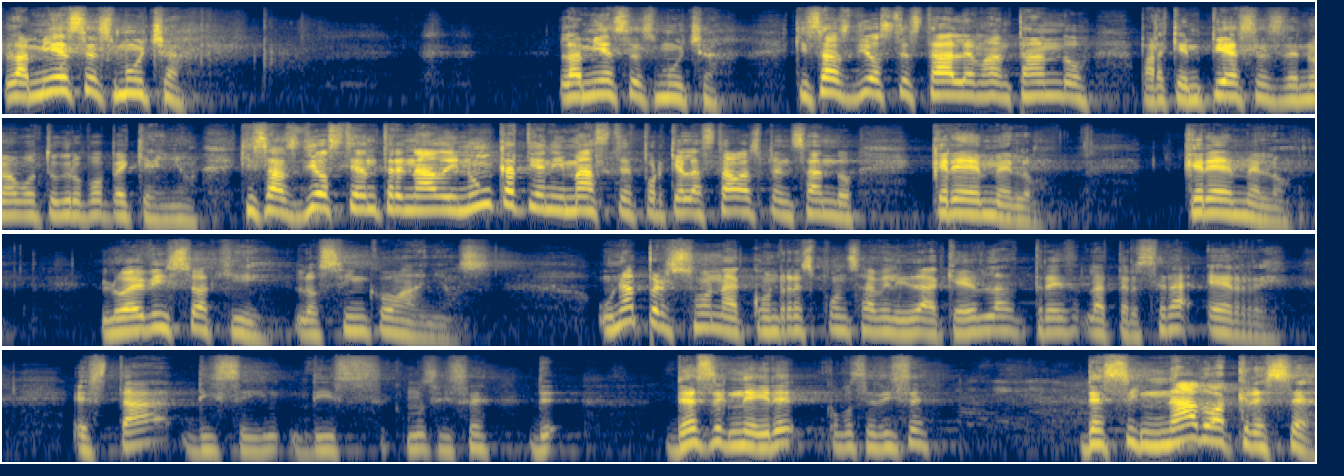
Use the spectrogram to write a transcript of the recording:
La mies es mucha. La mies es mucha. Quizás Dios te está levantando para que empieces de nuevo tu grupo pequeño. Quizás Dios te ha entrenado y nunca te animaste porque la estabas pensando. Créemelo, créemelo. Lo he visto aquí los cinco años Una persona con responsabilidad, que es la, tercera R, está, ¿cómo se dice? designated. Designado a crecer.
